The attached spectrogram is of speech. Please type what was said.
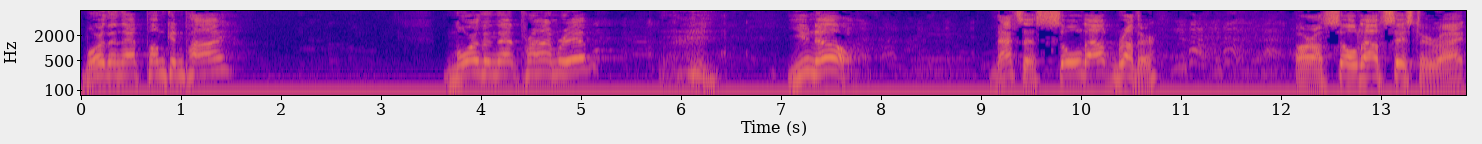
more than that pumpkin pie, more than that prime rib, you know that's a sold out brother or a sold out sister, right?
